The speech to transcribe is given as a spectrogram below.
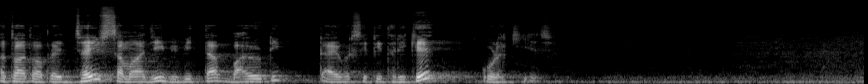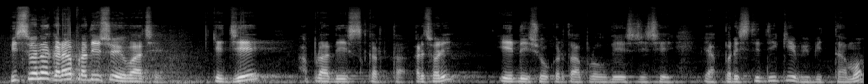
અથવા તો આપણે જૈવ સમાજી વિવિધતા બાયોટિક ડાયવર્સિટી તરીકે ઓળખીએ છીએ. વિશ્વના ઘણા પ્રદેશો એવા છે, કે જે આપણા દેશ કરતાં, અરે સોરી એ દેશો કરતાં આપણો દેશ જે છે એ આ પરિસ્થિતિકીય વિવિધતામાં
